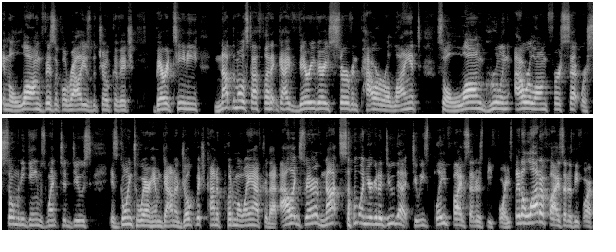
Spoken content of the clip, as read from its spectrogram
in the long physical rallies with Djokovic. Berrettini, not the most athletic guy, very, very serve and power reliant. So a long, grueling, hour long first set where so many games went to deuce is going to wear him down. And Djokovic kind of put him away after that. Alex Zverev, not someone you're going to do that to. He's played five setters before. He's played a lot of five setters before.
